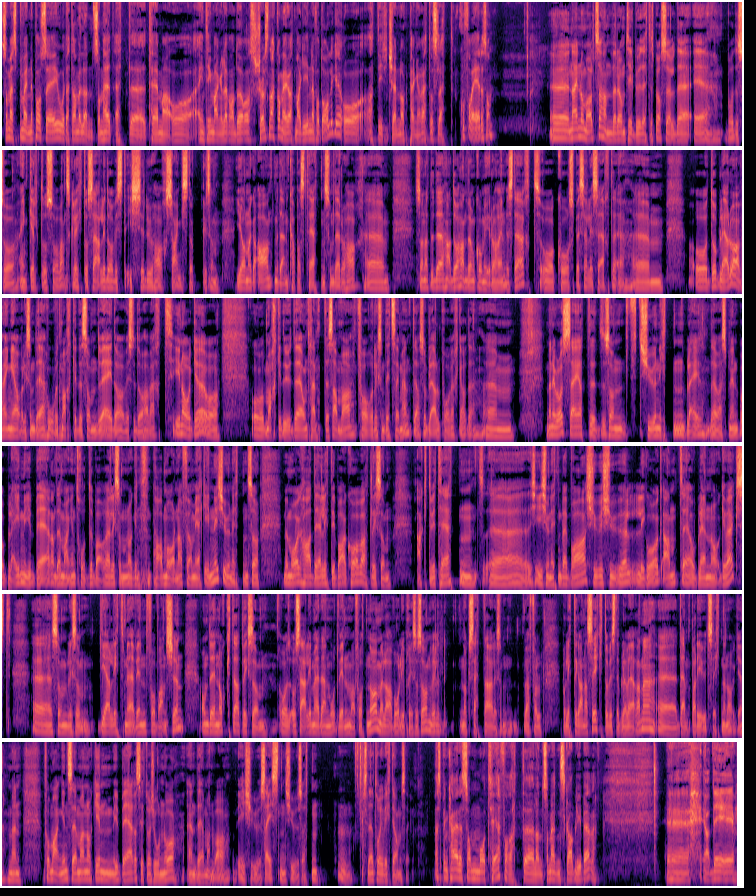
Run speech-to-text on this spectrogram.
Som Espen var inne på, så er jo dette med lønnsomhet et uh, tema. og En ting mange leverandører selv snakker om, er jo at marginene er for dårlige, og at de ikke tjener nok penger, rett og slett. Hvorfor er det sånn? Uh, nei, Normalt så handler det om tilbud og etterspørsel. Det er både så enkelt og så vanskelig. og Særlig da hvis det ikke du har sjanse til å liksom, gjøre noe annet med den kapasiteten som det du har. Uh, sånn at det, Da handler det om hvor mye du har investert og hvor spesialisert det er. Um, og Da blir du avhengig av liksom, det hovedmarkedet som du er i, da, hvis du da har vært i Norge. og og markedet ute er omtrent det samme for liksom ditt segment, ja, så blir du påvirka av det. Um, men jeg vil også si at eh, sånn 2019 ble, det var Espen inne på, ble mye bedre enn det mange trodde bare liksom noen par måneder før vi gikk inn i 2019. Så vi må òg ha det litt i bakhodet, at liksom aktiviteten eh, i 2019 ble bra. 2020 ligger òg an til å bli noe vekst, eh, som liksom gir litt medvind for bransjen. Om det er nok til at liksom, og, og særlig med den motvinden vi har fått nå, med lav oljepris og sånn, vil nok sette liksom, i hvert fall på litt grann av sikt, og hvis det blir værende, eh, dempe de utsiktene noe. Men for mange ser man nok i en mye bedre situasjon nå enn det man var i 2016-2017. Mm. Så det tror jeg er viktig å ha med seg. Espen, hva er det som må til for at eh, lønnsomheten skal bli bedre? Eh, ja, det er,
